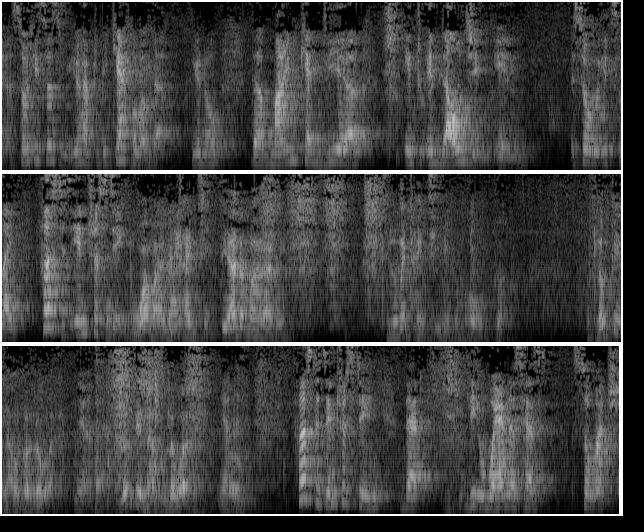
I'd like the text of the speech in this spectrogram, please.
Yeah so he says you have to be careful of that you know the mind can veer into indulging in so it's like first is interesting ဘဝမှာအဲ့လိုထိုင်ကြည့်တရားဓမ္မကလေဒီလိုပဲထိုင်ကြည့်နေလို့မဟုတ်ဘူးသူကလုတ်တင်တာကိုတော့လုတ်ရတယ် Yeah လုတ်တင်တာကိုလုတ်ရတယ် Yeah First, it's interesting that the awareness has so much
